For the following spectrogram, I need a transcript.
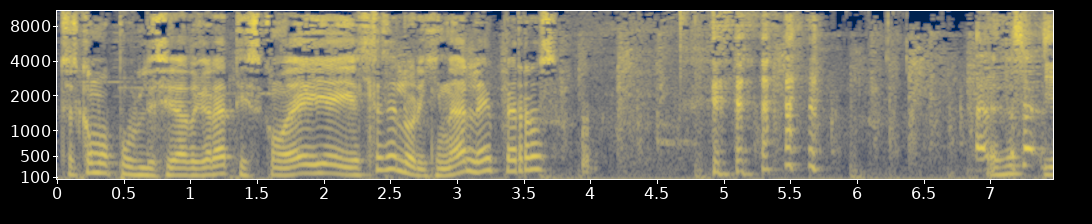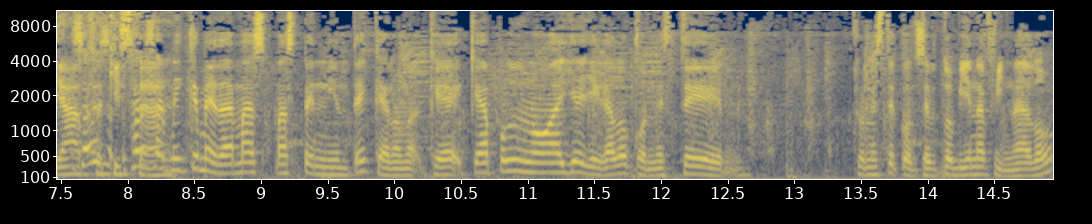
O sea, es como publicidad gratis, como de, ey, ey, este es el original, eh, perros. Ah, Eso- sa- Ya, pues, ¿Sabes, sabes a mí que me da más, más pendiente? Que, que, que Apple no haya llegado con este con este concepto bien afinado,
